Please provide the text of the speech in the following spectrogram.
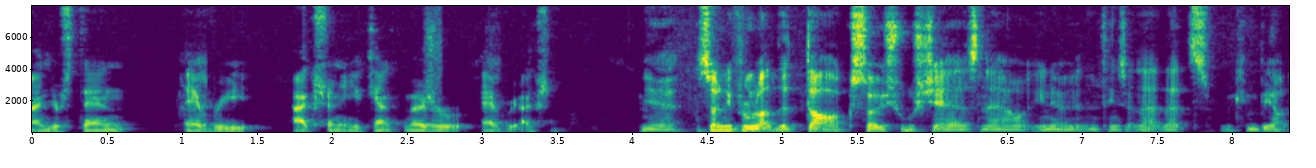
understand every action and you can't measure every action. Yeah certainly from like the dark social shares now you know and things like that that's can be up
